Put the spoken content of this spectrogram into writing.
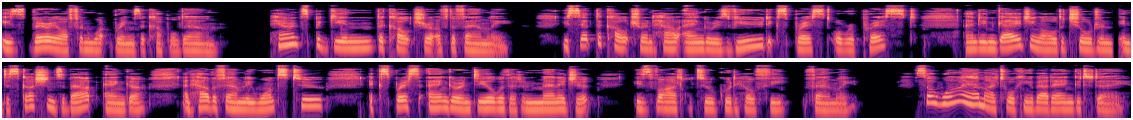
is very often what brings a couple down. Parents begin the culture of the family. You set the culture and how anger is viewed, expressed, or repressed, and engaging older children in discussions about anger and how the family wants to express anger and deal with it and manage it is vital to a good, healthy family. So why am I talking about anger today?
